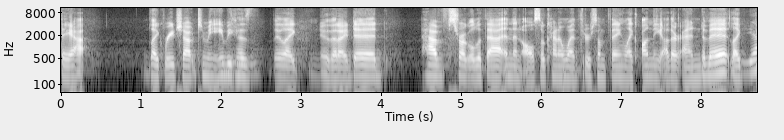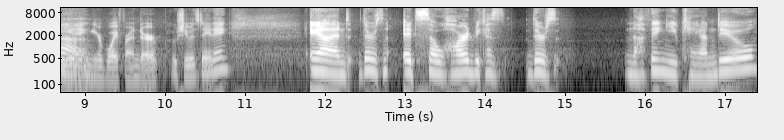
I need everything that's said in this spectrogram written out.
they like reached out to me because they like knew that I did have struggled with that and then also kind of went through something like on the other end of it like Yeah. being your boyfriend or who she was dating and there's it's so hard because there's nothing you can do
